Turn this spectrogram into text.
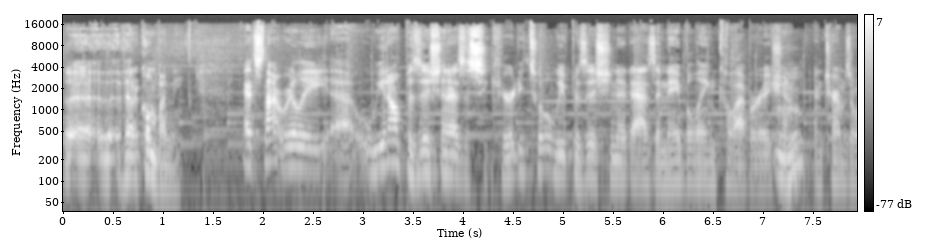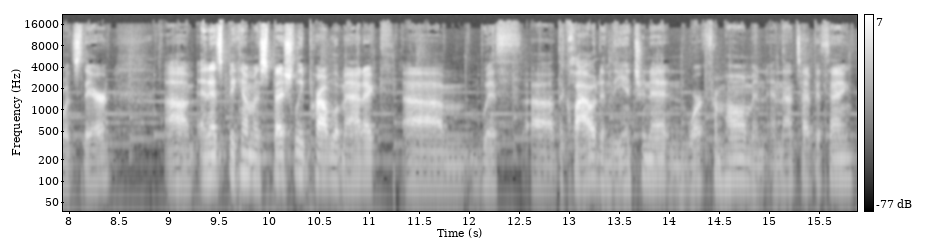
uh, their company. It's not really. Uh, we don't position it as a security tool. We position it as enabling collaboration mm-hmm. in terms of what's there. Um, and it's become especially problematic um, with uh, the cloud and the internet and work from home and, and, that type of thing.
